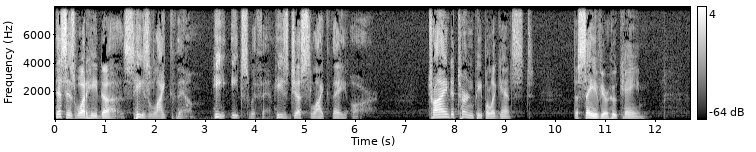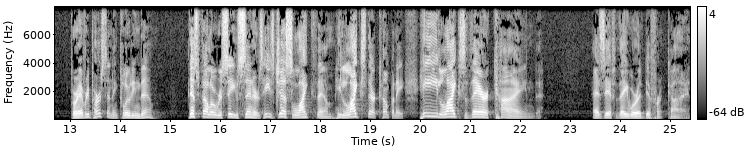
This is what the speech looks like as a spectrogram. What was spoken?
this is what he does. He's like them. He eats with them. He's just like they are trying to turn people against the Savior who came for every person, including them. This fellow receives sinners. He's just like them. He likes their company. He likes their kind as if they were a different kind.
